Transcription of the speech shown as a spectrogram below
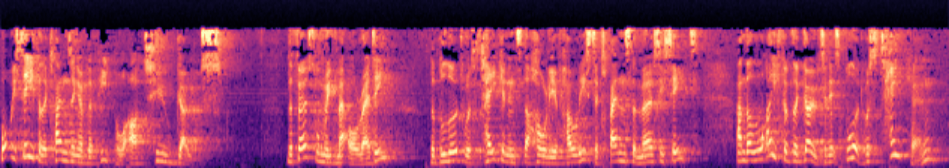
What we see for the cleansing of the people are two goats. The first one we've met already. The blood was taken into the Holy of Holies to cleanse the mercy seat. And the life of the goat and its blood was taken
